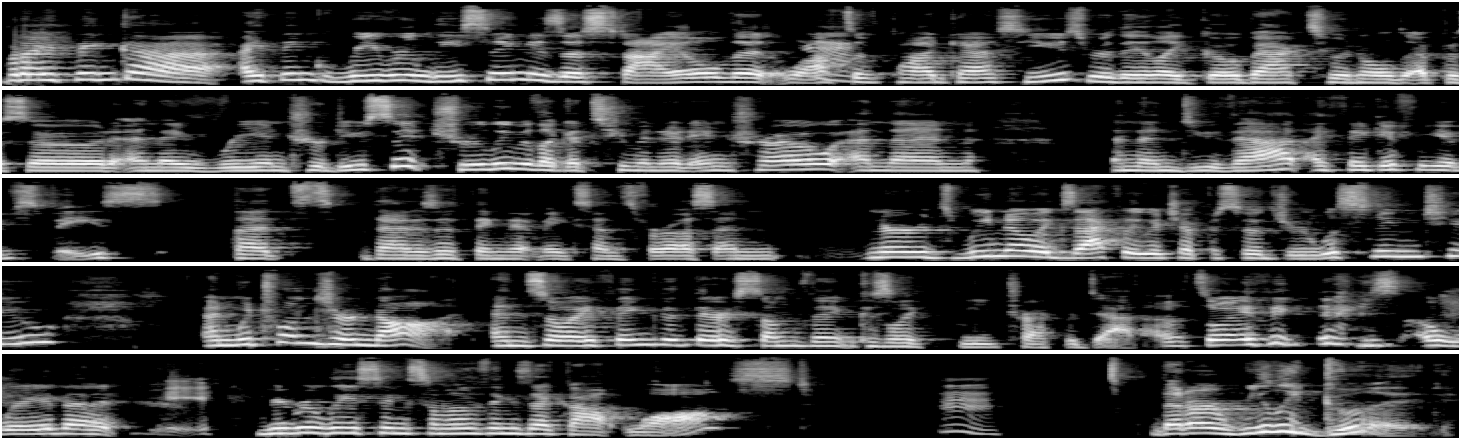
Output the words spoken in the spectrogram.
but I think uh, I think re-releasing is a style that lots Hmm. of podcasts use, where they like go back to an old episode and they reintroduce it truly with like a two-minute intro, and then and then do that. I think if we have space, that's that is a thing that makes sense for us. And nerds, we know exactly which episodes you're listening to. And which ones you're not. And so I think that there's something, because like we track the data. So I think there's a way that re releasing some of the things that got lost Mm. that are really good,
